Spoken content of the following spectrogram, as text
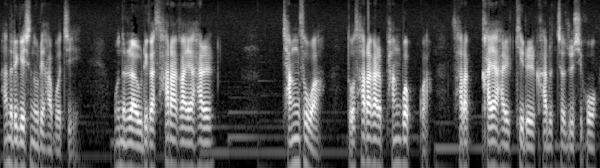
하늘에 계신 우리 아버지, 오늘날 우리가 살아가야 할 장소와 또 살아갈 방법과 살아가야 할 길을 가르쳐 주시고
